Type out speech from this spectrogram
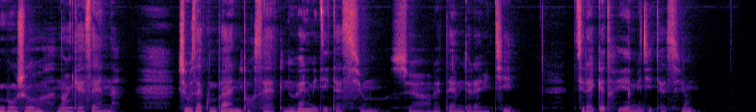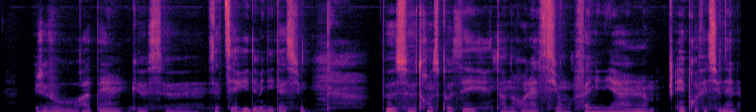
Bonjour, Nangazen. Je vous accompagne pour cette nouvelle méditation sur le thème de l'amitié. C'est la quatrième méditation. Je vous rappelle que cette série de méditations peut se transposer dans nos relations familiales et professionnelles.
